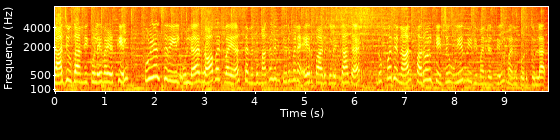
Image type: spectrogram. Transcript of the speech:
ராஜீவ்காந்தி கொலை வழக்கில் புழல் சிறையில் உள்ள ராபர்ட் வயஸ் தனது மகளின் திருமண ஏற்பாடுகளுக்காக முப்பது நாள் பரோல் கேட்டு உயர்நீதிமன்றத்தில் மனு கொடுத்துள்ளார்.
